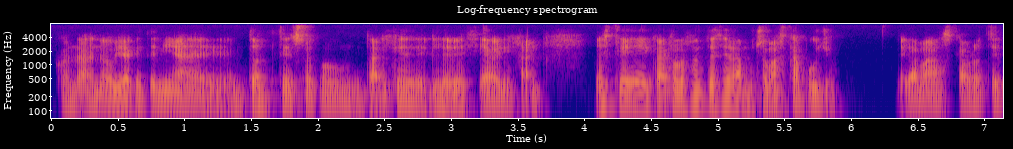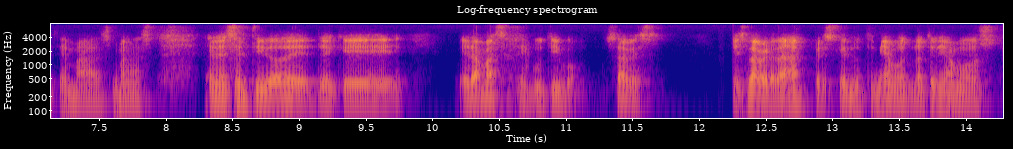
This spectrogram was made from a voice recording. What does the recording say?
con la novia que tenía entonces o con tal, que le decía a Grihan, es que Carlos antes era mucho más capullo, era más cabrotete, más, más, en el sentido de, que era más ejecutivo, ¿sabes? Es la verdad, pero es que no teníamos, no teníamos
